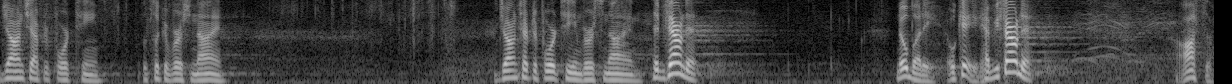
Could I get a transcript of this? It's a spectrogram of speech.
John chapter 14. Let's look at verse 9. John chapter 14, verse 9. Have you found it? Nobody. Okay, have you found it? Awesome.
